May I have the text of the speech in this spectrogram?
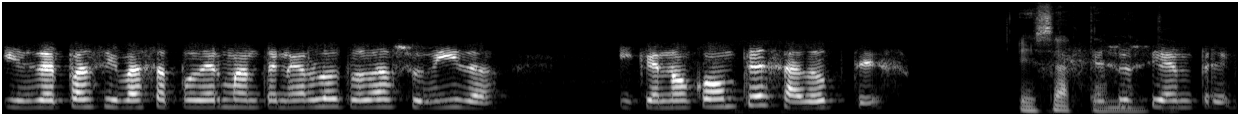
y sepas si vas a poder mantenerlo toda su vida y que no compres, adoptes. Eso Exactamente. siempre.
